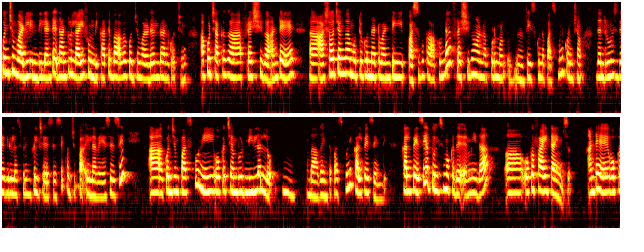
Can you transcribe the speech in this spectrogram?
కొంచెం వడిలింది అంటే దాంట్లో లైఫ్ ఉంది కథ బాగా కొంచెం వడలడానికి వచ్చింది. అప్పుడు చక్కగా ఫ్రెష్గా అంటే అశోచంగా ముట్టుకున్నటువంటి పసుపు కాకుండా ఫ్రెష్గా ఉన్నప్పుడు తీసుకున్న పసుపుని కొంచెం దాని రూట్స్ దగ్గర ఇలా స్ప్రింకిల్ చేసేసి కొంచెం ఇలా వేసేసి ఆ కొంచెం పసుపుని ఒక చెంబుడు నీళ్ళల్లో బాగా ఇంత పసుపుని కలిపేసేయండి. కలిపేసి ఆ తులసి మొక్క మీద ఒక ఫైవ్ టైమ్స్ అంటే ఒక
